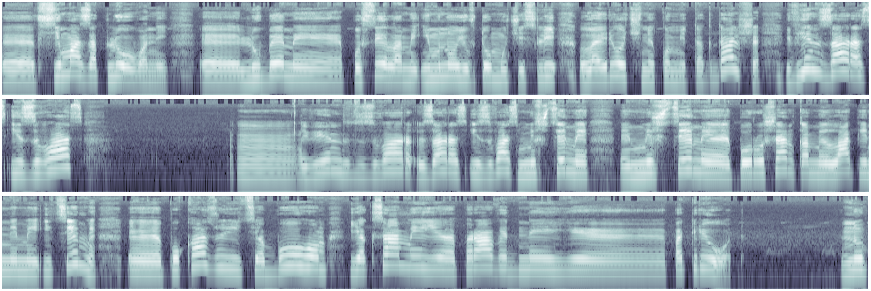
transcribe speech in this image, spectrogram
е, всіма запльований е, любими посилами і мною, в тому числі ларьочником і так далі, він зараз із вас. Він звар, зараз із вас між цими, е, між цими Порошенками, Лапіними і цими е, показується Богом як самий е, праведний патріот. Ну,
